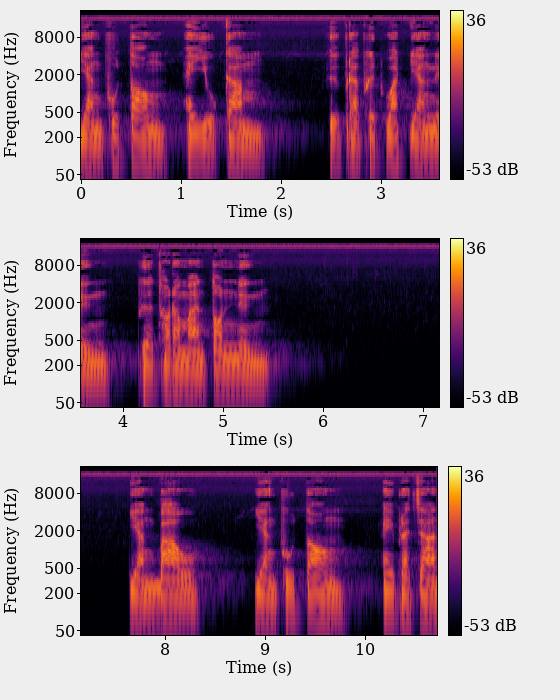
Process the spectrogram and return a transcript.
อย่างผู้ต้องให้อยู่กรรม คือประพฤติวัดอย่างหนึ่ง เพื่อทรมานตนหนึ่ง อย่างเบา อย่างผู้ต้องให้ประจาน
